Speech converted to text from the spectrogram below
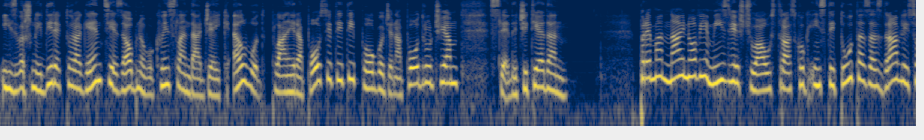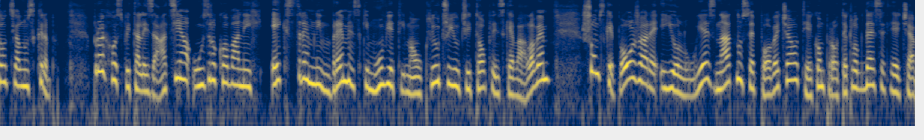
Izvršni direktor Agencije za obnovu Queenslanda Jake Elwood planira posjetiti pogođena područja sljedeći tjedan. Prema najnovijem izvješću Australskog instituta za zdravlje i socijalnu skrb, broj hospitalizacija uzrokovanih ekstremnim vremenskim uvjetima uključujući toplinske valove, šumske požare i oluje znatno se povećao tijekom proteklog desetljeća.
